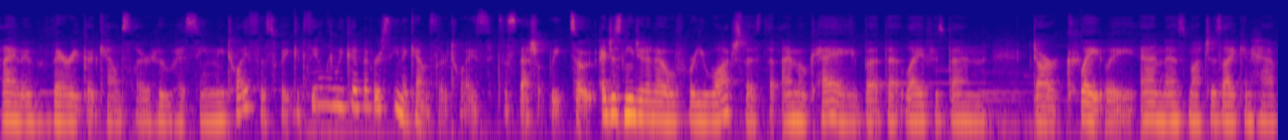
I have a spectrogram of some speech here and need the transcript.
And I have a very good counselor who has seen me twice this week. It's the only week I've ever seen a counselor twice. It's a special week. So I just need you to know before you watch this that I'm okay, but that life has been dark lately. And as much as I can have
